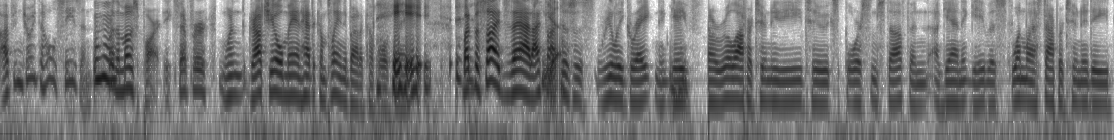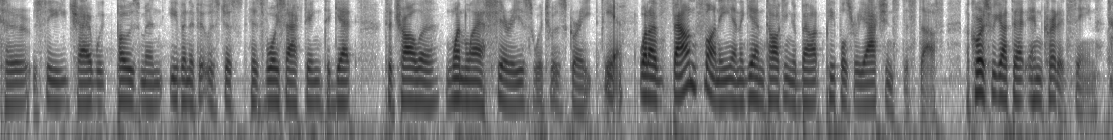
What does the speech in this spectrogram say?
I've enjoyed the whole season mm-hmm. for the most part, except for when the grouchy old man had to complain about a couple of things. but besides that, I thought Yeah. this was really great and it mm-hmm. gave a real opportunity to explore some stuff. And again, it gave us one last opportunity to see Chadwick Boseman, even if it was just his voice acting, to get T'Challa one last series, which was great. yes. What I've found funny, and again, talking about people's reactions to stuff, of course, we got that end credit scene.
